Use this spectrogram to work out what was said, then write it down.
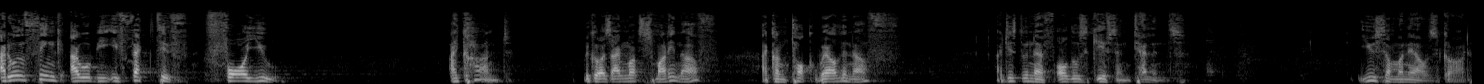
I don't think I will be effective for you. I can't because I'm not smart enough. I can't talk well enough. I just don't have all those gifts and talents. Use someone else, God.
